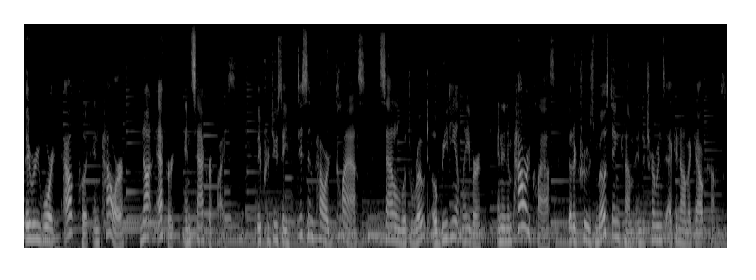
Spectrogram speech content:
They reward output and power, not effort and sacrifice. They produce a disempowered class saddled with rote, obedient labor and an empowered class that accrues most income and determines economic outcomes.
